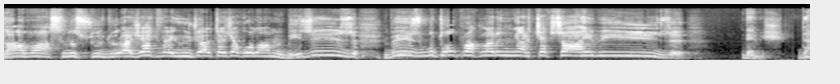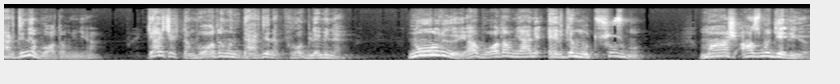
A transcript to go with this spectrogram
davasını sürdürecek ve yüceltecek olan biziz. Biz bu toprakların gerçek sahibiyiz demiş. Derdi ne bu adamın ya? Gerçekten bu adamın derdi ne? Problemi ne? Ne oluyor ya? Bu adam yani evde mutsuz mu? Maaş az mı geliyor?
